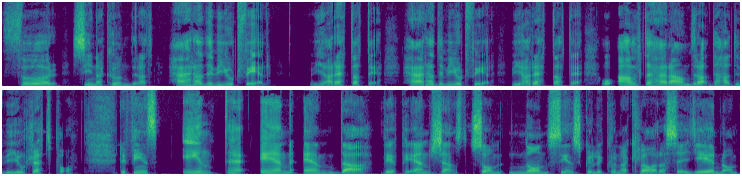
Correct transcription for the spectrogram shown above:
för sina kunder att här hade vi gjort fel. Vi har rättat det. Här hade vi gjort fel. Vi har rättat det. Och allt det här andra, det hade vi gjort rätt på. Det finns inte en enda VPN-tjänst som någonsin skulle kunna klara sig igenom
